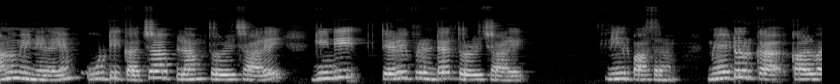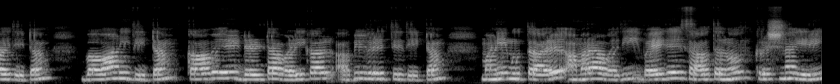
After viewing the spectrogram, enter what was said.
அணு மின் நிலையம் ஊட்டி கச்சா பிளம் தொழிற்சாலை கிண்டி டெலிபிரிண்டர் தொழிற்சாலை. நீர்ப்பாசனம் மேட்டூர் க கால்வாய் திட்டம் பவானி திட்டம் காவேரி டெல்டா வடிகால் அபிவிருத்தி திட்டம் மணிமுத்தாறு அமராவதி வைகை சாத்தனூர் கிருஷ்ணகிரி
